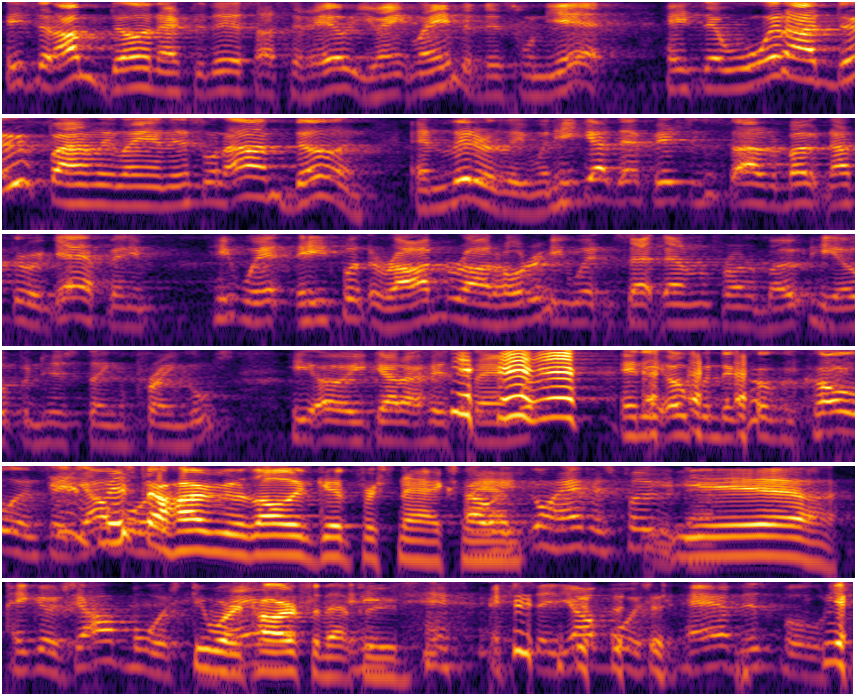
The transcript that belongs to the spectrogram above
He said, I'm done after this. I said, Hell, you ain't landed this one yet. He said, Well, when I do finally land this one, I'm done. And literally, when he got that fish to the side of the boat and I threw a gaff in him, he went, he put the rod in the rod holder. He went and sat down in front of the boat. He opened his thing of Pringles. He, oh, he got out his sandwich and he opened the Coca Cola and said, Y'all Mr. boys- Harvey was always good for snacks, man. Oh, man. he's going to have his food now. yeah. He goes, y'all boys. Can He worked have-" hard for that food. He said, y'all boys can have this bullshit.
